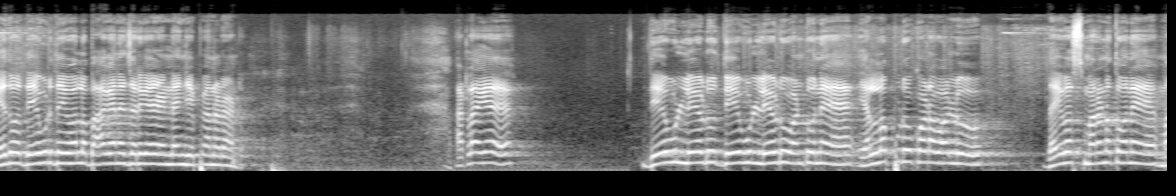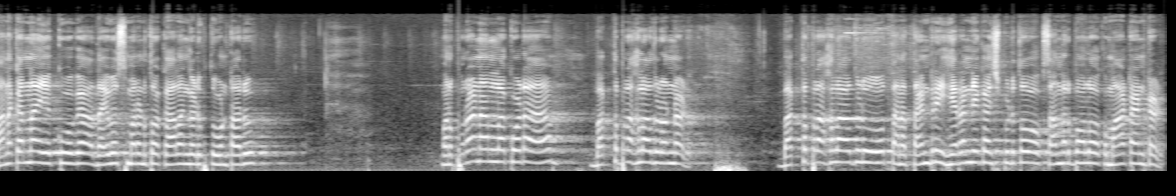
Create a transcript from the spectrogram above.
ఏదో దేవుడి దయ బాగానే జరిగాయండి అని చెప్పి అన్నాడంట. అట్లాగే దేవుడు లేడు దేవుడు లేడు అంటూనే ఎల్లప్పుడూ కూడా వాళ్ళు దైవస్మరణతోనే మనకన్నా ఎక్కువగా దైవస్మరణతో కాలం గడుపుతూ ఉంటారు. మన పురాణాల్లో కూడా భక్త ప్రహ్లాదుడు ఉన్నాడు. భక్త ప్రహ్లాదుడు తన తండ్రి హిరణ్యకశిపుడితో ఒక సందర్భంలో ఒక మాట అంటాడు.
